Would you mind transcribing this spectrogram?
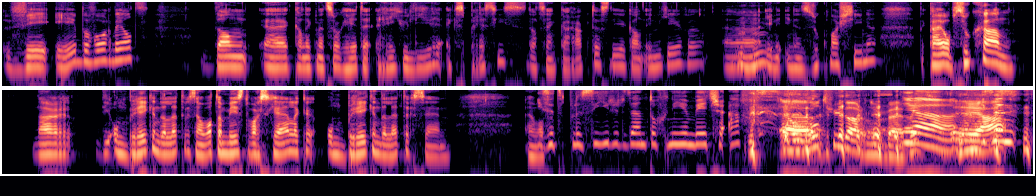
VE bijvoorbeeld, dan eh, kan ik met zogeheten reguliere expressies, dat zijn karakters die je kan ingeven eh, Mhm. in, in een zoekmachine, dan kan je op zoek gaan naar die ontbrekende letters en wat de meest waarschijnlijke ontbrekende letters zijn. En wat, Is het plezier er dan toch niet een beetje af? En voelt u daar nu bij? Ja, Ja. Is een-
